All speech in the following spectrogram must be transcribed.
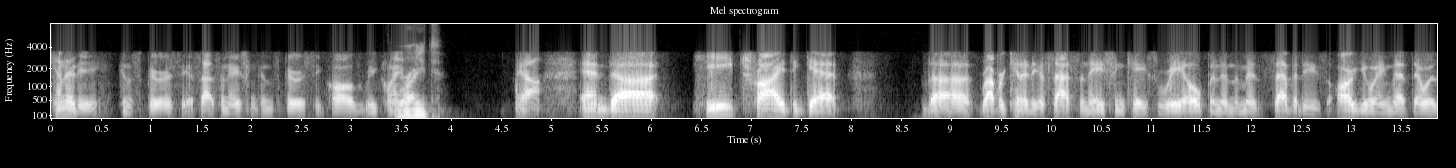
Kennedy conspiracy, assassination conspiracy called Reclaim. Right. Yeah, and uh, he tried to get the Robert Kennedy assassination case reopened in the mid 70s, arguing that there was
